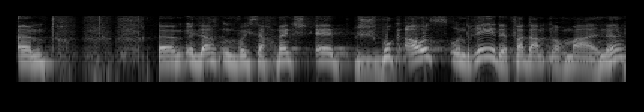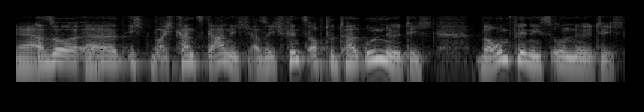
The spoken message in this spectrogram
ähm, ähm, wo ich sage, Mensch, äh, spuck aus und rede, verdammt nochmal. Ne? Ja, also ja. Äh, ich, ich kann es gar nicht. Also ich finde es auch total unnötig. Warum finde ich es unnötig?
